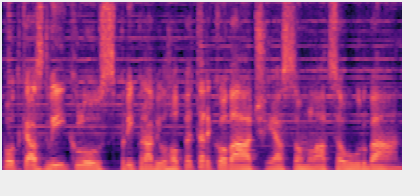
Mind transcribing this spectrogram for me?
podcast Výklus, pripravil ho Peter Kováč, ja som Laco Urbán.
